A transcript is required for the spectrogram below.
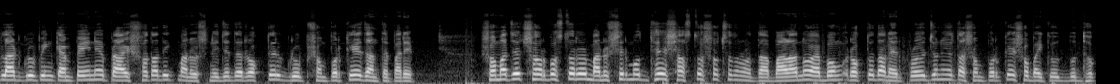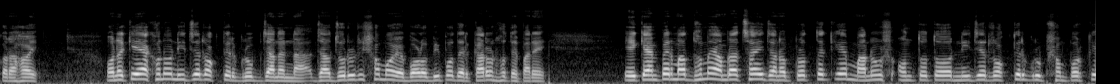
ব্লাড গ্রুপিং ক্যাম্পেইনে প্রায় শতাধিক মানুষ নিজেদের রক্তের গ্রুপ সম্পর্কে জানতে পারে। সমাজের সর্বস্তরের মানুষের মধ্যে স্বাস্থ্য সচেতনতা বাড়ানো এবং রক্তদানের প্রয়োজনীয়তা সম্পর্কে সবাইকে উদ্বুদ্ধ করা হয়। অনেকে এখনও নিজের রক্তের গ্রুপ জানেন না, যা জরুরি সময়ে বড় বিপদের কারণ হতে পারে। এই ক্যাম্পের মাধ্যমে আমরা চাই যেন প্রত্যেকে মানুষ অন্তত নিজের রক্তের গ্রুপ সম্পর্কে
